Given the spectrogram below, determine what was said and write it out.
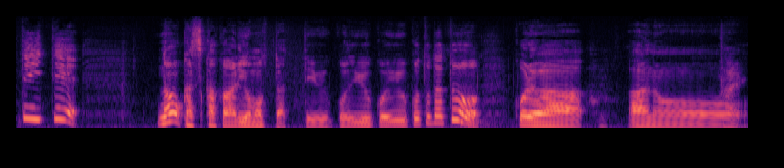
っていて、なおかつ関わりを持ったっていう、こういう、こういうことだと、これは、あのーはい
